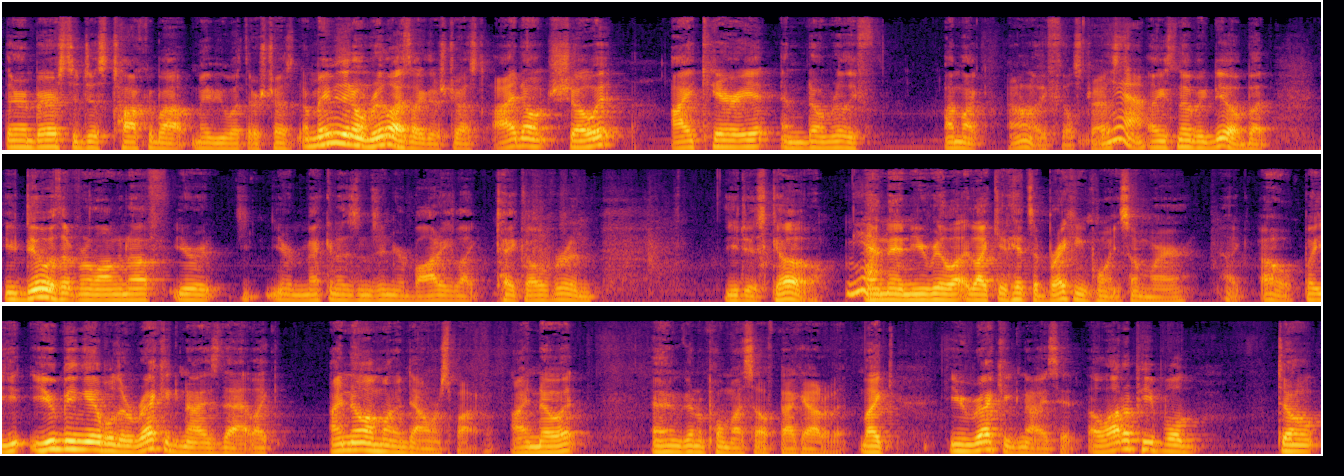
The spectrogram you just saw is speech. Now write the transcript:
they're embarrassed to just talk about maybe what they're stressed or maybe they don't realize like they're stressed. I don't show it. I carry it and don't really, I'm like, I don't really feel stressed. Yeah. Like it's no big deal, but you deal with it for long enough, your, your mechanisms in your body like take over and you just go. Yeah. And then you realize like it hits a breaking point somewhere. Like, oh, but you, you being able to recognize that, like, I know I'm on a downward spiral. I know it, and I'm going to pull myself back out of it. Like, you recognize it. A lot of people don't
